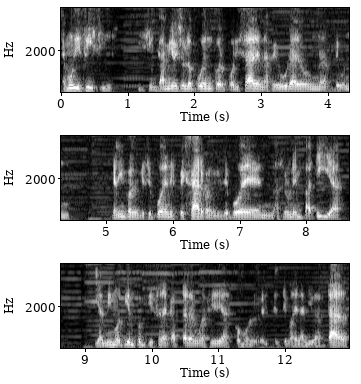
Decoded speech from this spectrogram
es muy difícil. Y si en cambio ellos lo pueden corporizar en la figura de, de, un, de alguien con el que se pueden espejar, con el que se pueden hacer una empatía, y al mismo tiempo empiezan a captar algunas ideas como el, tema de la libertad,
